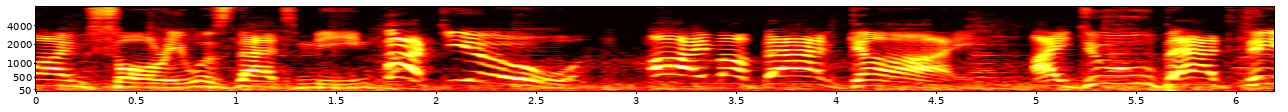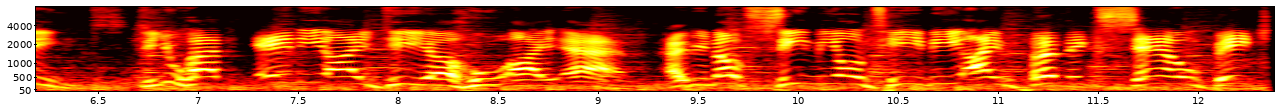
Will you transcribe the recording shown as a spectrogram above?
I'm sorry. Was that mean? Fuck you! I'm a bad guy. I do bad things. Do you have any idea who I am? Have you not seen me on TV? I'm Perfect Cell, bitch.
